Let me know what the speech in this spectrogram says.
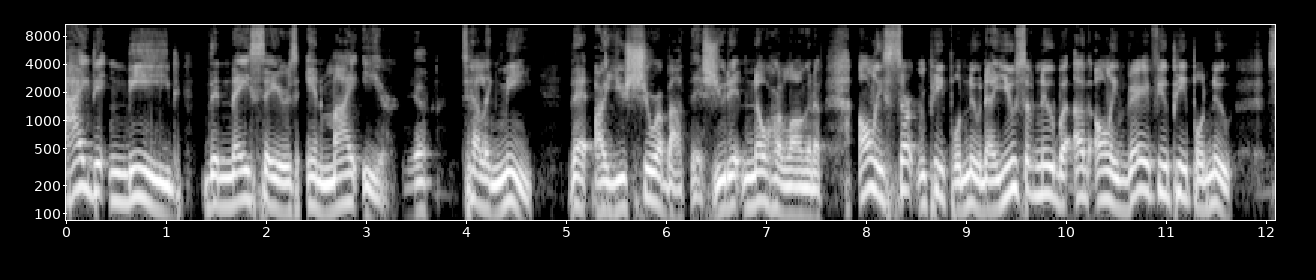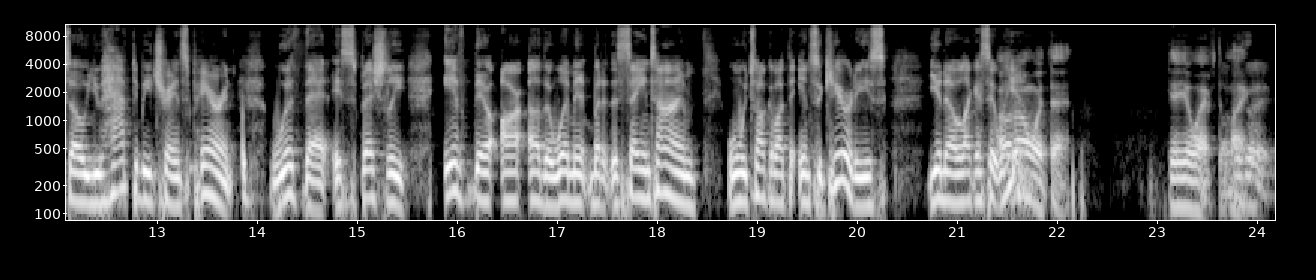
I didn't need the naysayers in my ear Yeah. telling me that are you sure about this? You didn't know her long enough. Only certain people knew. Now Yusuf knew, but other, only very few people knew. So you have to be transparent with that, especially if there are other women. But at the same time, when we talk about the insecurities, you know, like I said, Hold we on with that. Get your wife the mic.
